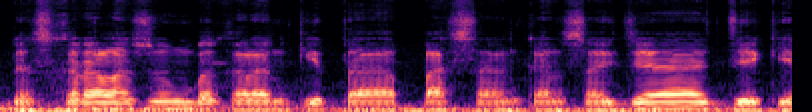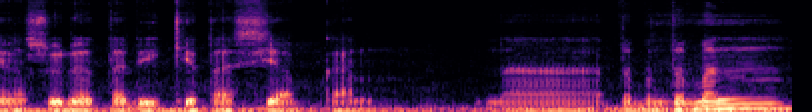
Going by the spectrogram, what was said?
Dan sekarang langsung bakalan kita pasangkan saja jack yang sudah tadi kita siapkan. Nah, teman-teman,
